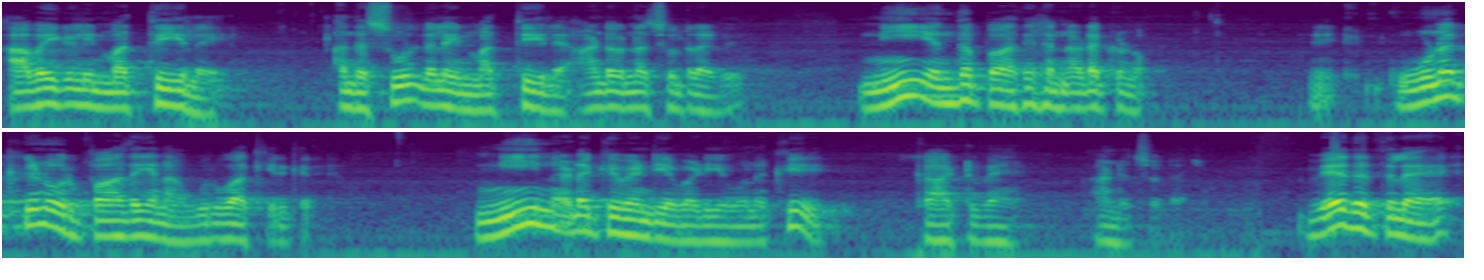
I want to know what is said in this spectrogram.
அவைகளின் மத்தியிலே அந்த சூழ்நிலையின் மத்தியில் ஆண்டவர் என்ன சொல்கிறாரு நீ எந்த பாதையில் நடக்கணும்? உனக்குன்னு ஒரு பாதையை நான் உருவாக்கி இருக்கிறேன் நீ நடக்க வேண்டிய வழியை உனக்கு காட்டுவேன் ஆண்டு சொல்கிறார் வேதத்தில்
